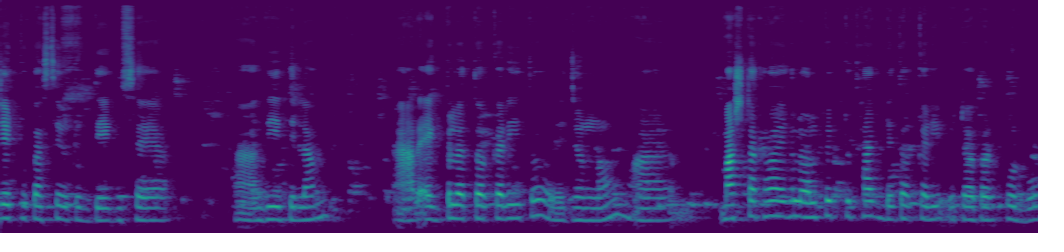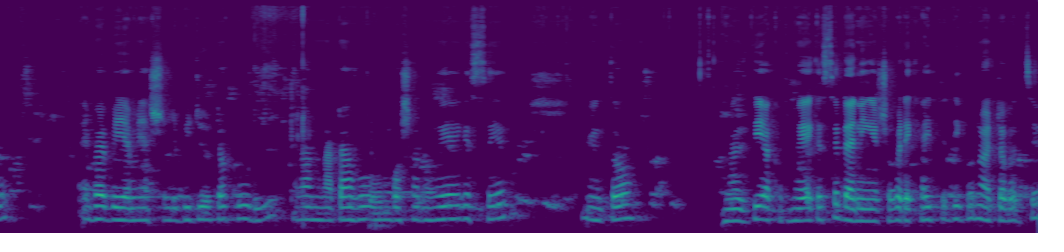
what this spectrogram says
যেটুক আছে ওটুক দিয়ে গুছাইয়া দিয়ে দিলাম। আর একবেলার তরকারি তো, এই জন্য। আর মাছটা খাওয়া গেলে অল্প একটু থাকবে তরকারি ওটা আবার করব। এভাবেই আমি আসলে ভিডিওটা করি। রান্নাটা বসানো হয়ে গেছে। তো, মাছ দিয়ে এখন হয়ে গেছে। ডাইনিংয়ে সবাই খাইতে দিব, নয়টা বাজে।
